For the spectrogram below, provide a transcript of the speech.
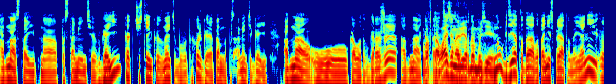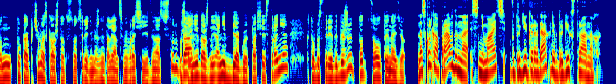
Одна стоит на постаменте в ГАИ, как частенько, знаете, бывает, приходишь в ГАИ, а там на постаменте ГАИ. Одна у кого-то в гараже, одна... В автовазе, наверное, в музее. Ну, где-то, да, вот они спрятаны. И они, э, ну как, почему я сказал, что это тот средний между итальянцами в России и 12 стульев? Потому да. что они должны, они бегают по всей стране, кто быстрее добежит, тот золото и найдет. Насколько оправданно снимать в других городах или в других странах?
